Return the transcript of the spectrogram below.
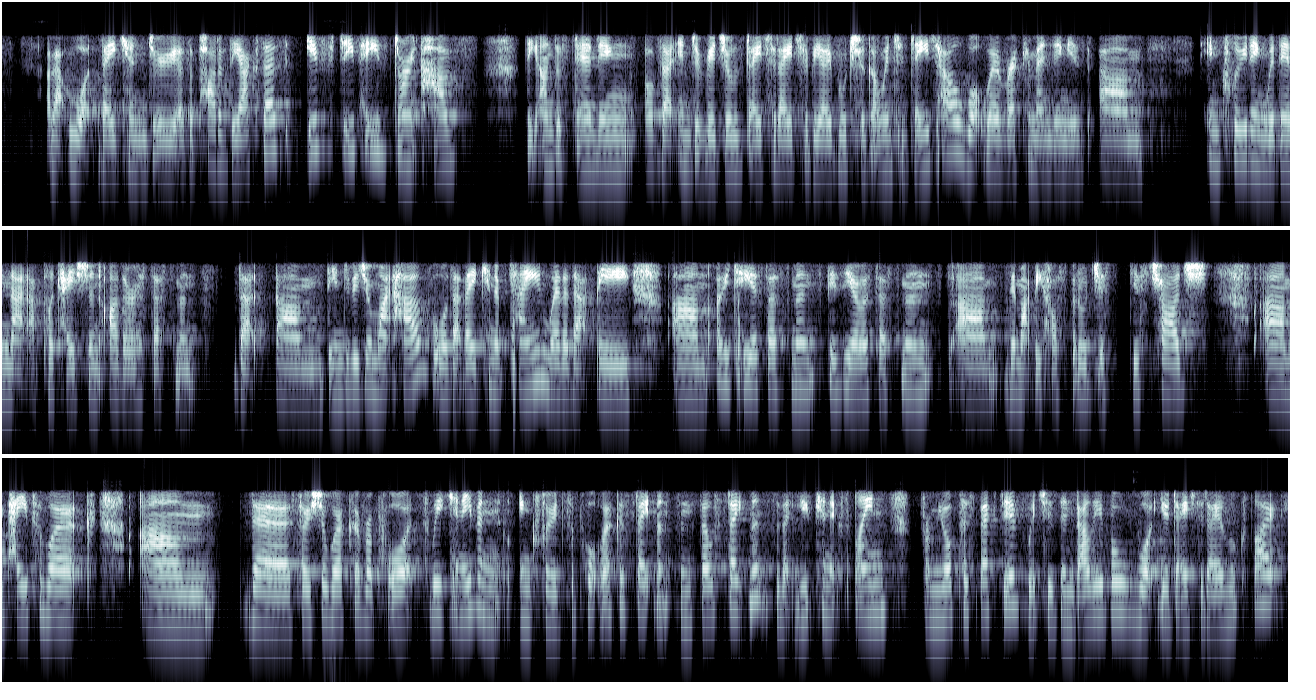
about what they can do as a part of the access. If GPs don't have the understanding of that individual's day to day to be able to go into detail. What we're recommending is um, including within that application other assessments that um, the individual might have or that they can obtain, whether that be um, OT assessments, physio assessments, um, there might be hospital just discharge um, paperwork, um, the social worker reports. We can even include support worker statements and self statements so that you can explain from your perspective, which is invaluable, what your day to day looks like.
